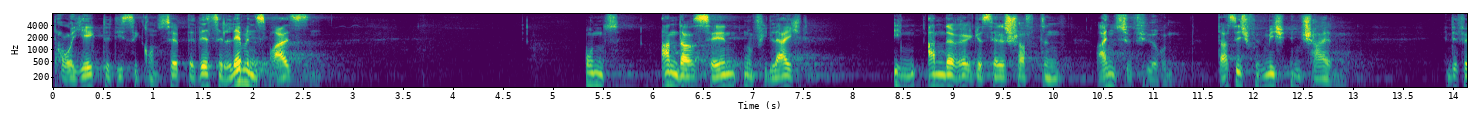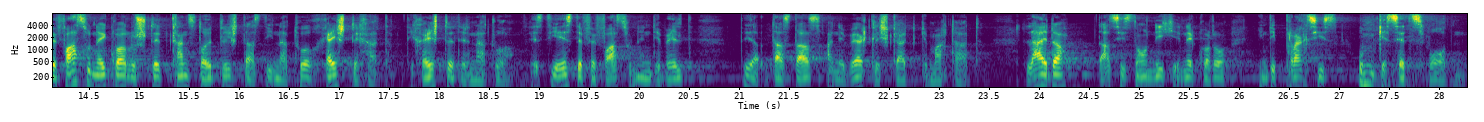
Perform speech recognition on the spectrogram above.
Projekte, diese Konzepte, diese Lebensweisen uns anders sehen und vielleicht in andere Gesellschaften einzuführen. Das ist für mich entscheidend. In der Verfassung Ecuador steht ganz deutlich, dass die Natur Rechte hat, die Rechte der Natur. Es ist die erste Verfassung in der Welt, die, dass das eine Wirklichkeit gemacht hat. Leider, das ist noch nicht in Ecuador in die Praxis umgesetzt worden.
